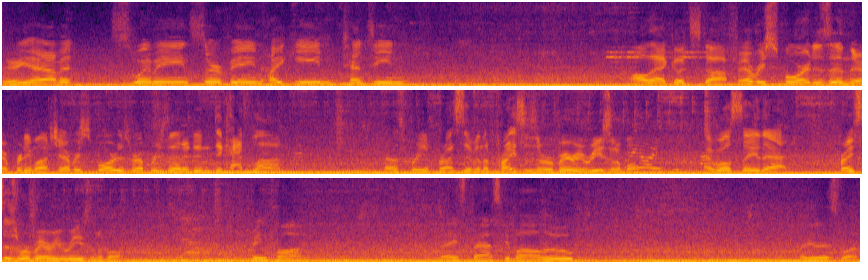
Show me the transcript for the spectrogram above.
There you have it. Swimming, surfing, hiking, tenting, all that good stuff. Every sport is in there pretty much. Every sport is represented in Decathlon. That was pretty impressive and the prices were very reasonable. I will say that. Prices were very reasonable. Yeah. Ping pong. Nice basketball hoop. Look at this one.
